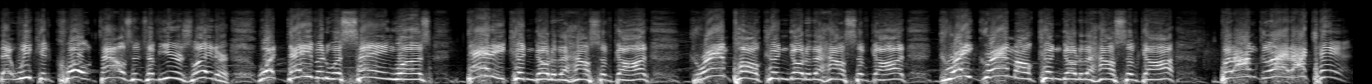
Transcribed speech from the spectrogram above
that we could quote thousands of years later. What David was saying was, Daddy couldn't go to the house of God. Grandpa couldn't go to the house of God. Great grandma couldn't go to the house of God. But I'm glad I can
